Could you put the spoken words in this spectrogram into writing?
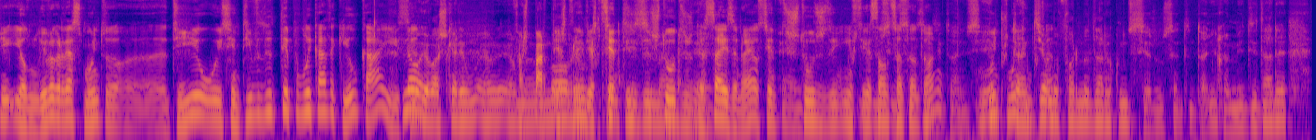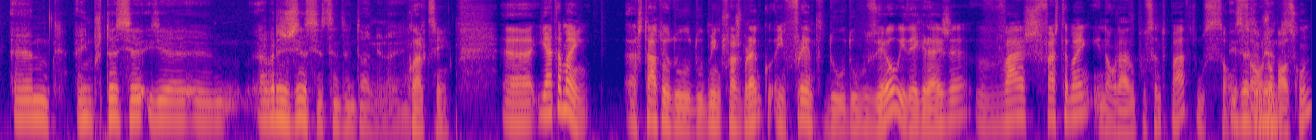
ele no livro agradece muito a ti o incentivo de ter publicado aquilo cá e não, eu acho que era, é faz parte deste, deste centro de estudos é, da CEISA, não é? O Centro de é, Estudos de Investigação de Santo António. Santo António sim, muito, importante, muito importante. é uma forma de dar a conhecer o Santo António, realmente, e dar a, a, a importância e a, a, abrangência de Santo António, não é? Claro que sim. Uh, e há também a estátua do, do Domingos Faz Branco, em frente do, do, museu e da igreja, faz, faz também, inaugurado pelo Santo Padre, São, São João Paulo II,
